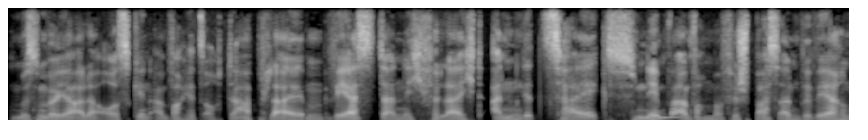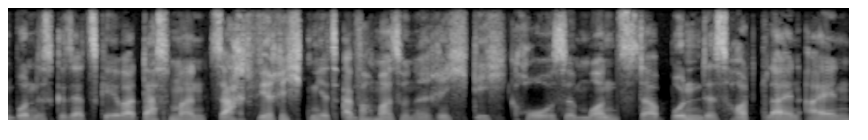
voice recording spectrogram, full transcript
müssen wir ja alle ausgehen, einfach jetzt auch da bleiben, wäre es dann nicht vielleicht angezeigt, nehmen wir einfach mal für Spaß an, wir wären Bundesgesetzgeber, dass man sagt, wir richten jetzt einfach mal so eine richtig große Monster-Bundeshotline ein,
